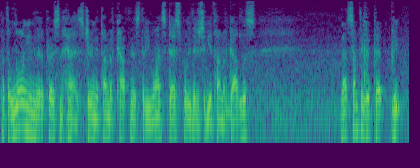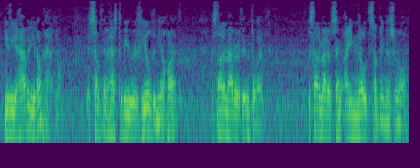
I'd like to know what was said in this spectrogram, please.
But the longing that a person has during a time of katnus, that he wants desperately that it should be a time of gadlus, that's something that, that you, either you have it or you don't have it. It's something that has to be revealed in your heart. It's not a matter of intellect. It's not a matter of saying, I know something is wrong.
